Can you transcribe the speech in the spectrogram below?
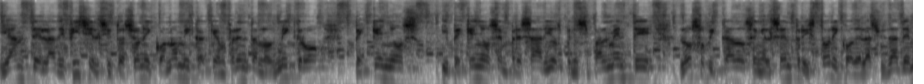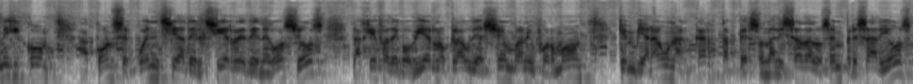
y ante la difícil situación económica que enfrentan los micro, pequeños y pequeños empresarios, principalmente los ubicados en el centro histórico de la Ciudad de México a consecuencia del cierre de negocios. La jefa de gobierno Claudia Sheinbaum informó que enviará una carta personalizada a los empresarios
